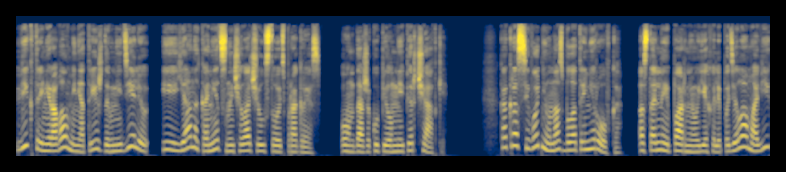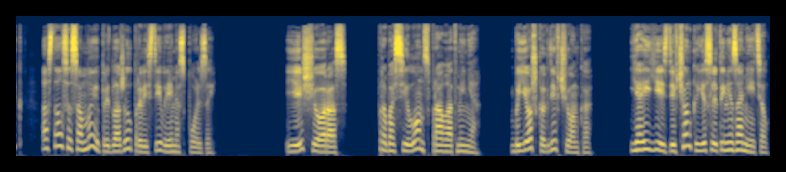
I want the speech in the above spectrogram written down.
Вик тренировал меня трижды в неделю, и я, наконец, начала чувствовать прогресс. Он даже купил мне перчатки. Как раз сегодня у нас была тренировка. Остальные парни уехали по делам, а Вик остался со мной и предложил провести время с пользой. Еще раз», пробасил он справа от меня. Бьешь как девчонка. Я и есть девчонка, если ты не заметил.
